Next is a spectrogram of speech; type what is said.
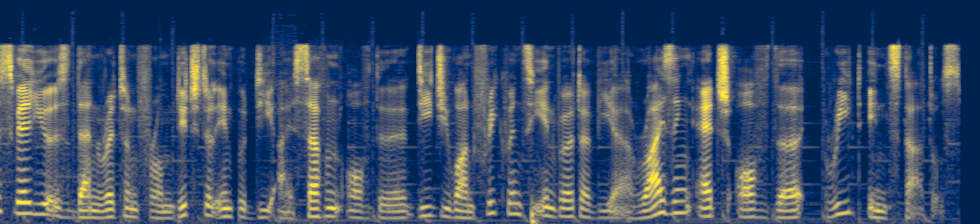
This value is then written from digital input DI7 of the DG1 frequency inverter via rising edge of the read-in status.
